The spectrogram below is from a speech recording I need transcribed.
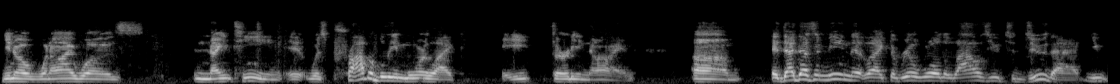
you know when i was 19 it was probably more like 839 um, and that doesn't mean that like the real world allows you to do that. You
